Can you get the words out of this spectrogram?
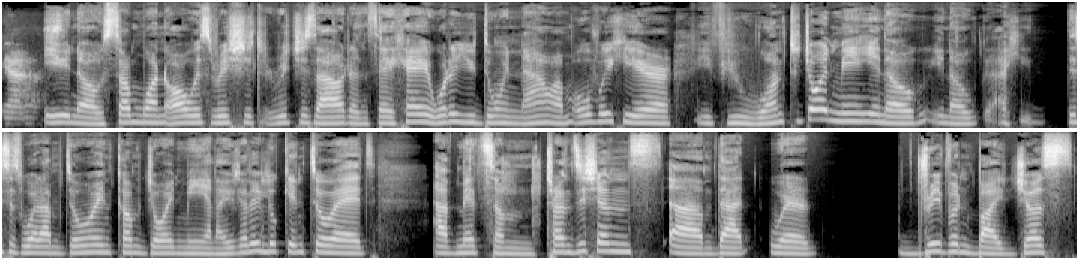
Yeah. You know, someone always reaches reaches out and say, "Hey, what are you doing now? I'm over here. If you want to join me, you know, you know, I, this is what I'm doing. Come join me." And I usually look into it I've made some transitions um, that were driven by just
